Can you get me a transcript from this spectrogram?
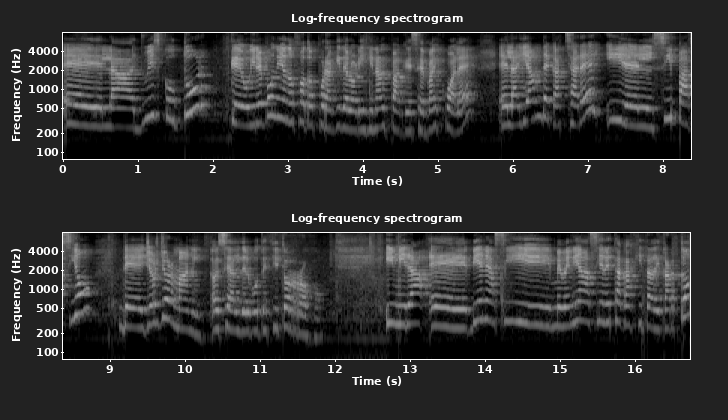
eh, la Juice Couture, que os iré poniendo fotos por aquí del original para que sepáis cuál es, el Ayam de Cacharel y el Si Pasión de Giorgio Armani, o sea, el del botecito rojo. Y mira, eh, viene así, me venía así en esta cajita de cartón.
